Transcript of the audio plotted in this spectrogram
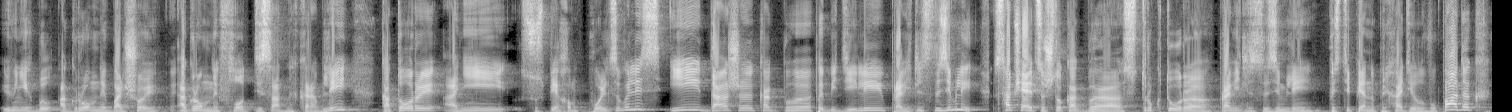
и у них был огромный большой, огромный флот десантных кораблей, которые они с успехом пользовались и даже как бы победили правительство Земли. Сообщается, что как бы структура правительства Земли постепенно приходила в упадок,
